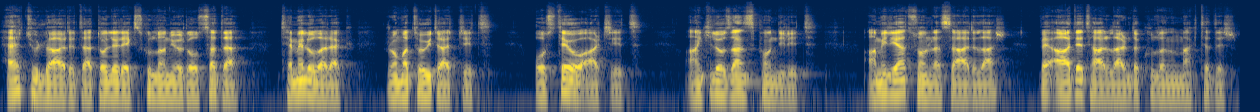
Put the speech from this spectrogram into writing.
her türlü ağrıda Dolorex kullanıyor olsa da temel olarak romatoid artrit, osteoartrit, ankilozan spondilit, ameliyat sonrası ağrılar ve adet ağrılarında kullanılmaktadır.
